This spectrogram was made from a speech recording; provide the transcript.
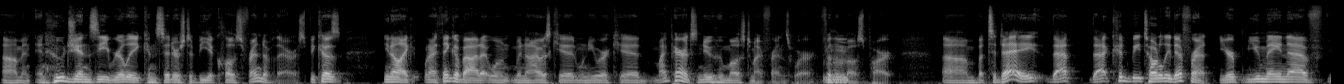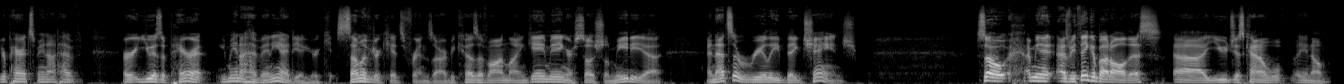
um, and, and who Gen Z really considers to be a close friend of theirs. Because you know, like when I think about it, when when I was a kid, when you were a kid, my parents knew who most of my friends were for the most part. Um, but today, that that could be totally different. Your you may have your parents may not have, or you as a parent, you may not have any idea who your some of your kids' friends are because of online gaming or social media, and that's a really big change. So, I mean, as we think about all this, uh, you just kind of you know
